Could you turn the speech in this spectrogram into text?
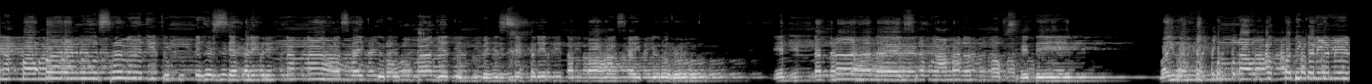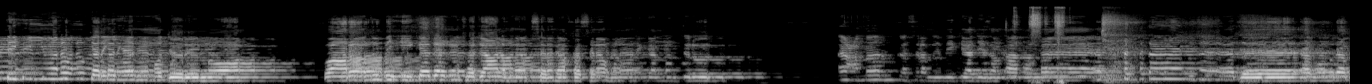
ألقى قال موسى ما جئتم به السحر إن الله سيبتره ما جئتم به السحر إن الله سيبتره إن الله لا يسلم عمل المفسدين ويحق الله الحق بكلماته ولو كره المجرمون وأرادوا به كذا فجعلهم أكثر خسرا هنالك المبتلون أعمالهم كسلام بكاد زمان حتى إذا جاءهم لم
